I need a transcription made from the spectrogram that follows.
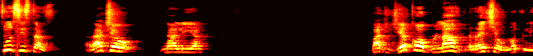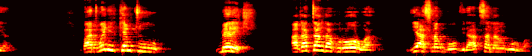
Two sisters, Rachel Leah. But Jacob loved Rachel, not Leah. But when it came to marriage, akatanga kuroorwa ndiye asina kumbobvira atsanangurwa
